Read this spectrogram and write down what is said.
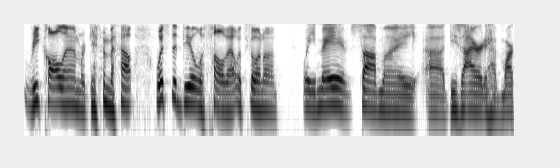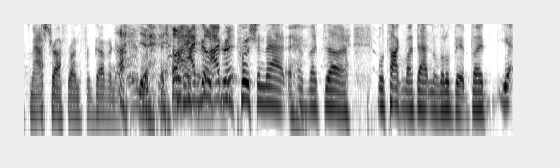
recall him or get him out. What's the deal with all that? What's going on? Well, you may have saw my uh, desire to have Mark Mastrov run for governor. yeah, so I, have so been, been, pushing that, but uh, we'll talk about that in a little bit. But yeah,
